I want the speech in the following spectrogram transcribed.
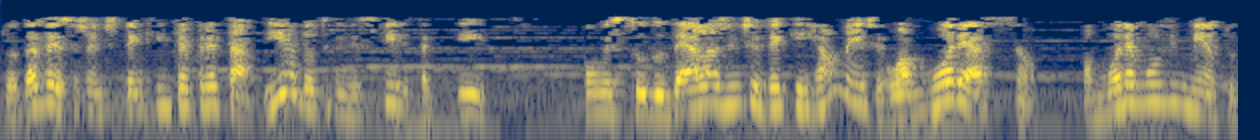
Toda vez a gente tem que interpretar. E a doutrina espírita, que com o estudo dela, a gente vê que realmente o amor é ação. O amor é movimento,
